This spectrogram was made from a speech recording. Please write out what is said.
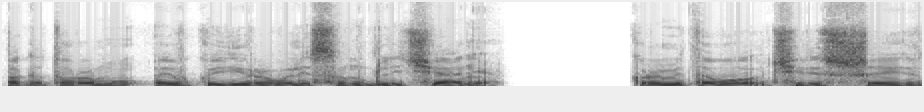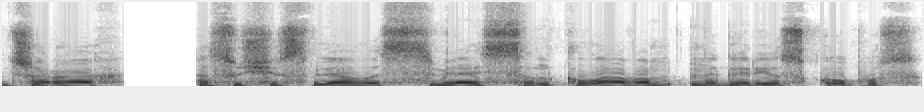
по которому эвакуировались англичане. Кроме того, через Шейх-Джарах осуществлялась связь с анклавом на горе Скопус.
